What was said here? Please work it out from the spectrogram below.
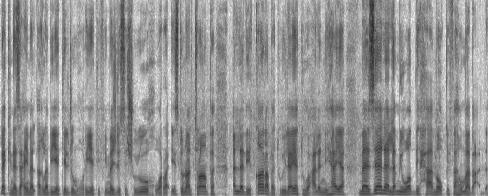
لكن زعيم الأغلبية الجمهورية في مجلس الشيوخ والرئيس دونالد ترامب الذي قاربت ولايته على النهاية ما زال لم يوضح موقفهما بعد.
